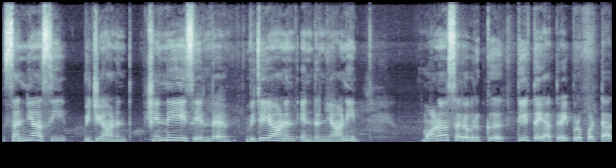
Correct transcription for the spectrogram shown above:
சந்நியாசி விஜயானந்த். சென்னையை சேர்ந்த விஜயானந்த் என்ற ஞானி மானாசரவருக்கு தீர்த்த யாத்திரை புறப்பட்டார்.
